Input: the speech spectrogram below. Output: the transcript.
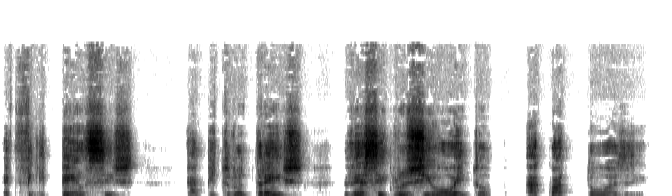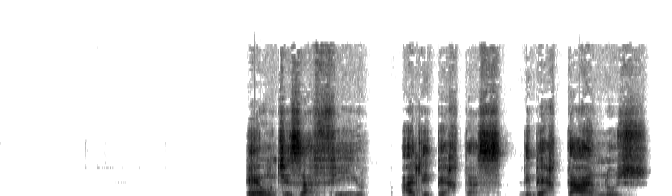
é Filipenses, capítulo 3, versículos de 8 a 14. É um desafio a libertar-nos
